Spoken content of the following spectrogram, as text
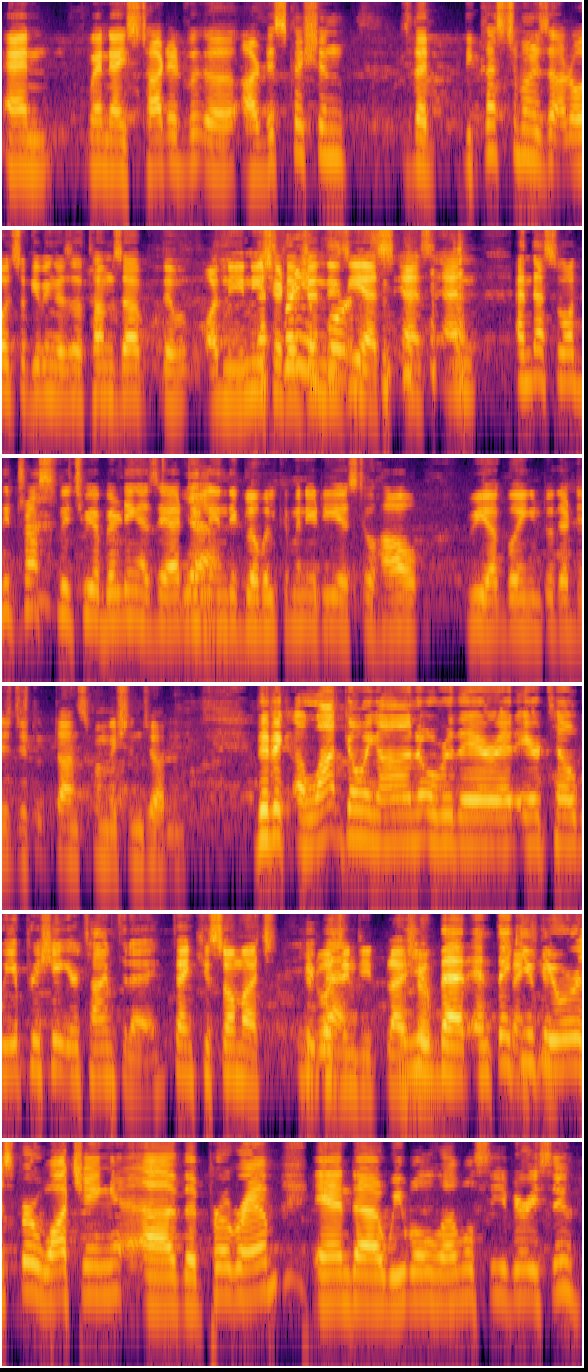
And when I started with, uh, our discussion, that the customers are also giving us a thumbs up the, on the initiatives and this, yes, yes, and and that's what the trust which we are building as Airtel Yeah. in the global community as to how we are going into the digital transformation journey. Vivek, a lot going on over there at Airtel. We appreciate your time today. Thank you so much. You it was bet. indeed pleasure. You bet, and thank, Thank you, you. viewers, for watching uh, the program. And uh, we will uh, we'll see you very soon.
